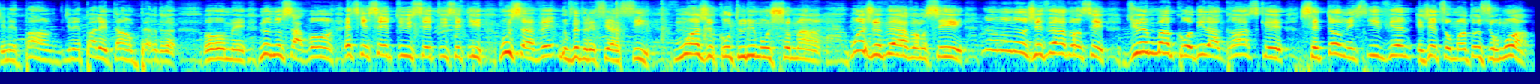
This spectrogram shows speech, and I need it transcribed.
Je n'ai pas, je n'ai pas le temps de perdre. Oh, mais nous, nous savons. Est-ce que c'est tu, c'est tu, c'est tu Vous savez, vous êtes laissé assis. Moi, je continue mon chemin. Moi, je vais avancer. Non, non, non, je vais avancer. Dieu m'a accordé la grâce que cet homme ici vienne et jette son manteau sur moi.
